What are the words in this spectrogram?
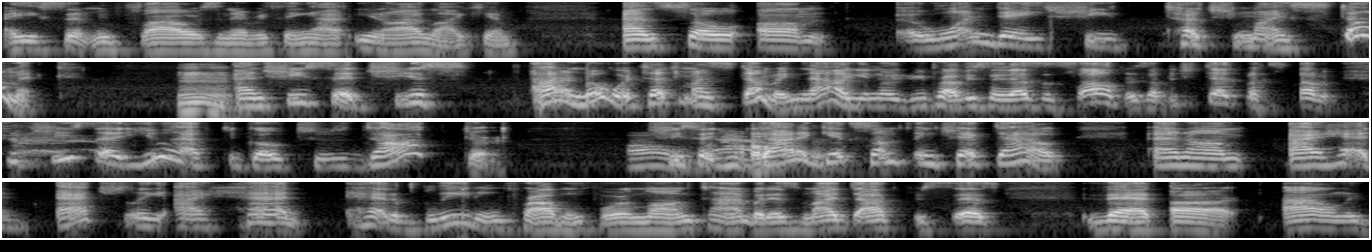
And he sent me flowers and everything. I, you know, I like him. And so um, one day she touched my stomach, mm. and she said she just out of nowhere touched my stomach. Now you know you probably say that's assault or something. She touched my stomach. She said you have to go to the doctor. Oh, she said wow. you got to get something checked out. And um, I had actually I had had a bleeding problem for a long time, but as my doctor says that uh, I only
